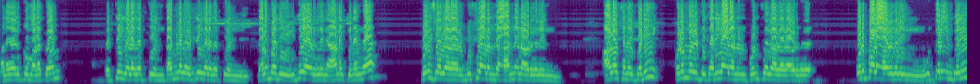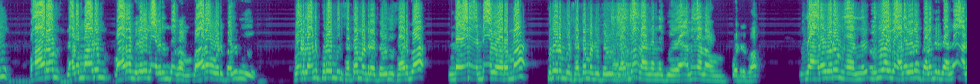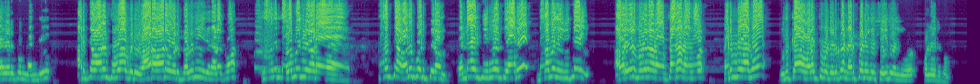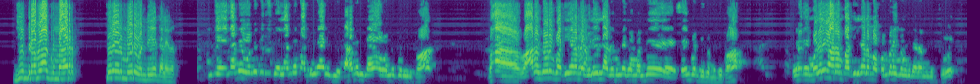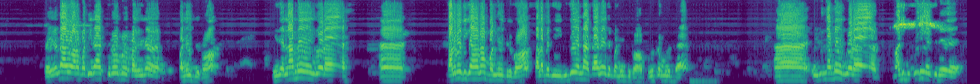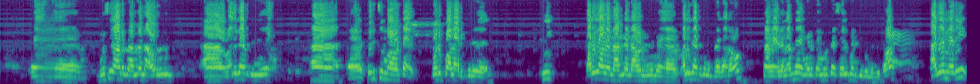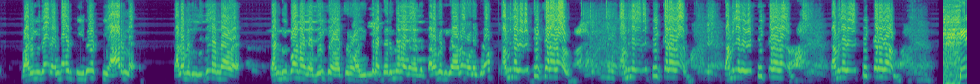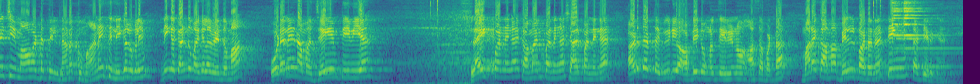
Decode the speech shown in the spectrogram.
அனைவருக்கும் வணக்கம். வெற்றி கழகத்தின் தமிழக வெற்றி கழகத்தின் தளபதி விஜய் அவர்களின் ஆணைக்கிணங்க பொதுச் செயலாளர் புஷியானந்த அண்ணன் அவர்களின் ஆலோசனைப்படி குடம்புரெட்டி கரிகாலன் பொதுச் செயலாளர் அவர்கள் பொறுப்பாளர் அவர்களின் உத்தரவின் பேரில் வாரம் நடமாடும் வாரம் விலையில்லா விருந்தகம் வாரம் ஒரு பகுதி போடலான்னு திருவம்பூர் சட்டமன்ற தொகுதி சார்பா இந்த வாரம் ரெண்டாவது வாரமா திருவெரும்பூர் சட்டமன்ற தொகுதி சார்பா நாங்க இன்னைக்கு அன்னதானம் போட்டிருக்கோம். இந்த அனைவரும் நிர்வாகிகள் அனைவரும் கலந்திருக்காங்க. அனைவருக்கும் நன்றி. அடுத்த வாரம் துவாக்குடி. வார வாரம் ஒரு பகுதி இது நடக்கும். இது வந்து தளபதியோட கருத்தை வலுப்படுத்துறோம். ரெண்டாயிரத்தி இருபத்தி ஆறு தளபதி விஜய் அவர்கள் முதல்வர் உட்கார? நாங்க கடுமையாக இதுக்காக வளர்த்து கொண்டிருக்கோம். நற்பணிகள் செய்து வந்து கொண்டிருக்கோம். ஜி. பிரபாகுமார் திருவெரும்பூர் ஒன்றிய தலைவர். இது எல்லாமே ஒண்ணு கூடியது எல்லாமே பாத்தீங்கன்னா இன்னைக்கு தளபதிக்காக ஒண்ணு கூடியிருக்கோம். வா- வாரந்தோறும் பாத்தீங்கன்னா நம்ம விலையில்லா விருந்தகம் வந்து செயல்படுத்தி கொண்டிருக்கோம். இதனுடைய முதல் வாரம் பாத்தீங்கன்னா நம்ம பொம்பளை கொள்கை நடந்துச்சு. இரண்டாவது வாரம் பார்த்தீங்கன்னா திருவள்ளூர் பகுதியில் பண்ணிட்டு இருக்கோம். இது எல்லாமே எங்களோட தளபதிக்காக தான் பண்ணிட்டு இருக்கோம். தளபதி விஜய் அண்ணாக்காக இதை பண்ணிட்டு இருக்கோம் முழுக்க. முழுக்க இது எல்லாமே எங்களோட மதிப்புக்குரிய திரு ஆஹ், அண்ணன் அவர்களும் ஆஹ், திருச்சி மாவட்ட பொறுப்பாளர் திரு பி கரிகாலன் அண்ணன் அவர்களின் வழிகாட்டுதல் பிரகாரம் நாங்கள் இதெல்லாமே முழுக்க முழுக்க செயல்படுத்தி கொண்டிருக்கோம். அதே மாதிரி வருகிற ரெண்டாயிரத்தி இருபத்தி ஆறுல தளபதி விஜய் அண்ணாவை கண்டிப்பா நாங்க ஜெயிக்க வச்சிருவோம். இத்தனை பேருமே நாங்க தளபதிக்காக தான் உழைக்கிறோம். தமிழக வெற்றி கழகம். தமிழக வெற்றி கழகம். தமிழக வெற்றி கழகம். தமிழக வெற்றி கழகம். திருச்சி மாவட்டத்தில் நடக்கும் அனைத்து நிகழ்வுகளையும் நீங்க கண்டு மகிழ வேண்டுமா? உடனே நம்ம ஜெயம் டிவியை லைக் பண்ணுங்க கமெண்ட் பண்ணுங்க ஷேர் பண்ணுங்க. அடுத்தடுத்த வீடியோ அப்டேட் உங்களுக்கு தெரியணும் ஆசைப்பட்டா மறக்காம பெல் பட்டனை டிங் தட்டிடுங்க.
